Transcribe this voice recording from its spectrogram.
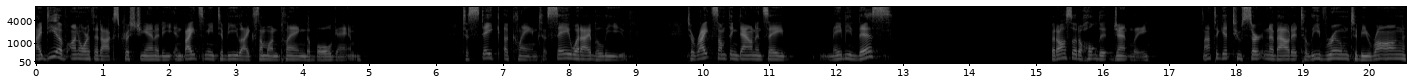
idea of unorthodox Christianity invites me to be like someone playing the bowl game, to stake a claim, to say what I believe, to write something down and say, maybe this, but also to hold it gently. Not to get too certain about it, to leave room to be wrong,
